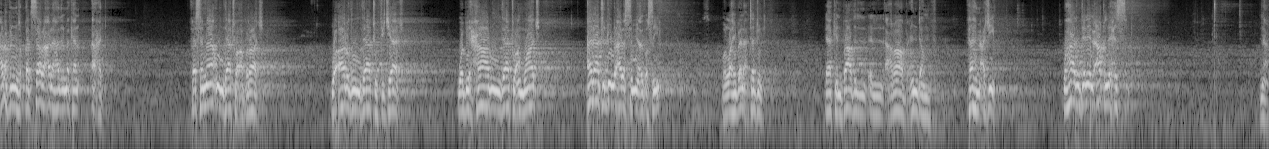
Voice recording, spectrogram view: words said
عرف أنه قد سار على هذا المكان أحد. فسماء ذات أبراج وأرض ذات فجاج. وبحار ذات أمواج. ألا تدل على السميع البصير؟ والله بلى تدل. لكن بعض الأعراب عندهم فهم عجيب. وهذا دليل عقل حسي نعم.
